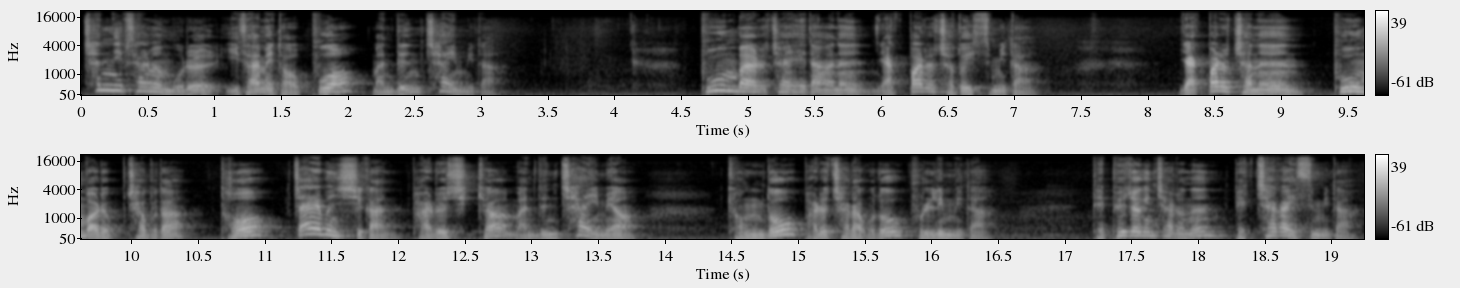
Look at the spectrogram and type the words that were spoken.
찻잎 삶은 물을 2, 3회 더 부어 만든 차입니다. 부은 발효차에 해당하는 약발효차도 있습니다. 약발효차는 부은 발효차보다 더 짧은 시간 발효시켜 만든 차이며 경도 발효차라고도 불립니다. 대표적인 차로는 백차가 있습니다.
